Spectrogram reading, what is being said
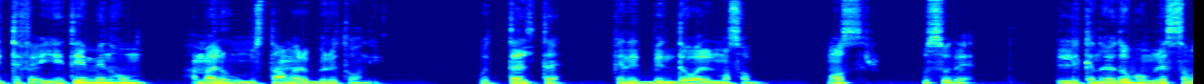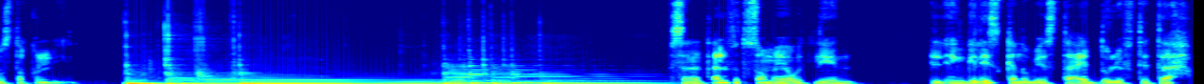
اتفاقيتين منهم عملهم المستعمر البريطاني والتالتة كانت بين دول المصب مصر والسودان اللي كانوا يدوبهم لسه مستقلين. في سنة 1902 الإنجليز كانوا بيستعدوا لافتتاح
